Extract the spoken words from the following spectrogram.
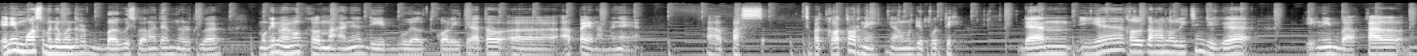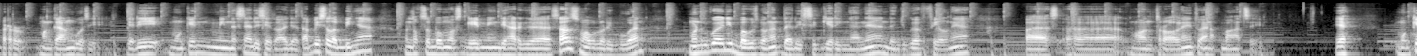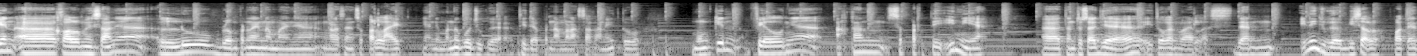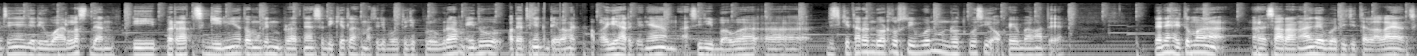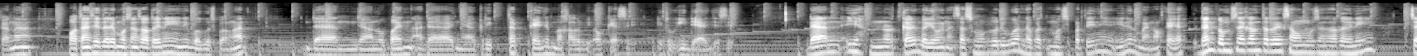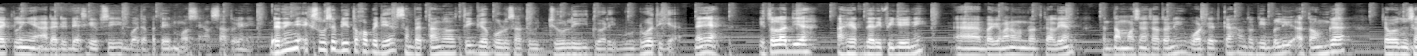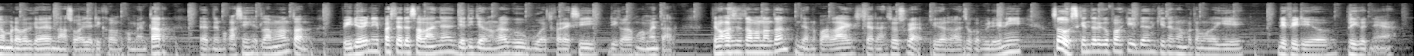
Ini mouse bener-bener bagus banget ya menurut gua. Mungkin memang kelemahannya di build quality atau uh, apa ya namanya ya. Uh, pas cepat kotor nih yang di putih. Dan iya kalau tangan lo licin juga ini bakal ber mengganggu sih. Jadi mungkin minusnya di situ aja. Tapi selebihnya untuk sebuah mouse gaming di harga 150 ribuan, menurut gue ini bagus banget dari segi ringannya dan juga feelnya pas uh, ngontrolnya itu enak banget sih. Ya, yeah, mungkin uh, kalau misalnya lu belum pernah yang namanya ngerasain super light, yang di mana gue juga tidak pernah merasakan itu, mungkin feelnya akan seperti ini ya Uh, tentu saja itu kan wireless. Dan ini juga bisa loh potensinya jadi wireless dan di berat segini atau mungkin beratnya sedikit lah masih di bawah 70 gram itu potensinya gede banget. Apalagi harganya masih di bawah uh, di sekitaran 200 ribuan menurutku sih oke okay banget ya. Dan ya itu mah uh, saran aja buat Digital Alliance karena potensi dari yang satu ini ini bagus banget. Dan jangan lupain adanya grip tab kayaknya bakal lebih oke okay sih. Itu ide aja sih dan iya, menurut kalian bagaimana? 150 ribuan dapat mouse seperti ini, ini lumayan oke okay ya. Dan kalau misalnya kalian tertarik sama mouse yang satu ini, cek link yang ada di deskripsi buat dapetin mouse yang satu ini. Dan ini eksklusif di Tokopedia sampai tanggal 31 Juli 2023. Dan ya, itulah dia akhir dari video ini. Uh, bagaimana menurut kalian tentang mouse yang satu ini? Worth it kah untuk dibeli atau enggak? Coba tuliskan pendapat kalian langsung aja di kolom komentar. Dan terima kasih telah menonton. Video ini pasti ada salahnya, jadi jangan ragu buat koreksi di kolom komentar. Terima kasih telah menonton. Jangan lupa like, share, dan subscribe jika kalian suka video ini. So, sekian dari gue Faki dan kita akan bertemu lagi di video berikutnya.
